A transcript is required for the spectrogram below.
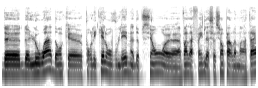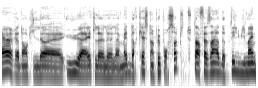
de, de lois donc euh, pour lesquelles on voulait une adoption euh, avant la fin de la session parlementaire. Donc, il a euh, eu à être le, le- le maître d'orchestre un peu pour ça, puis tout en faisant adopter lui-même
